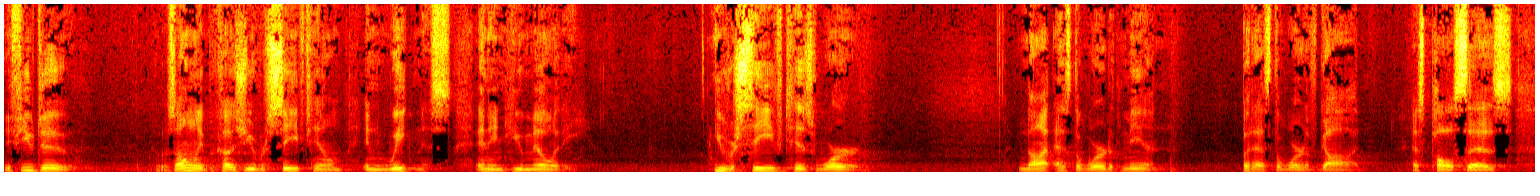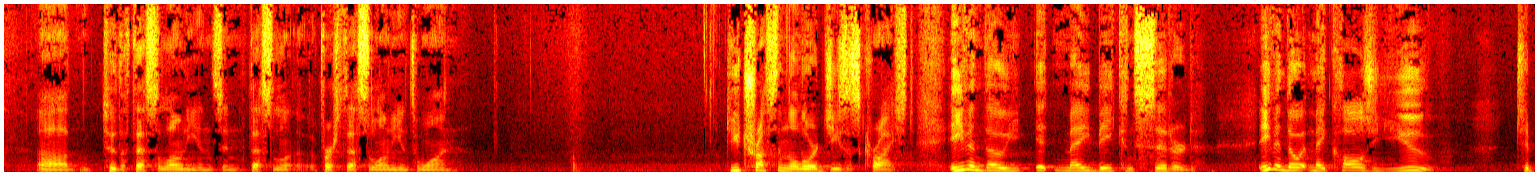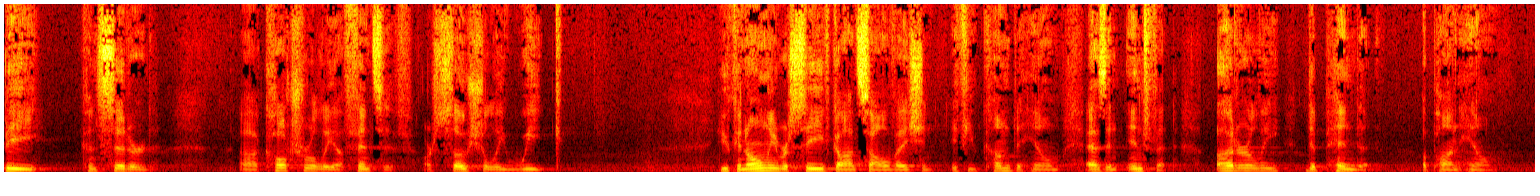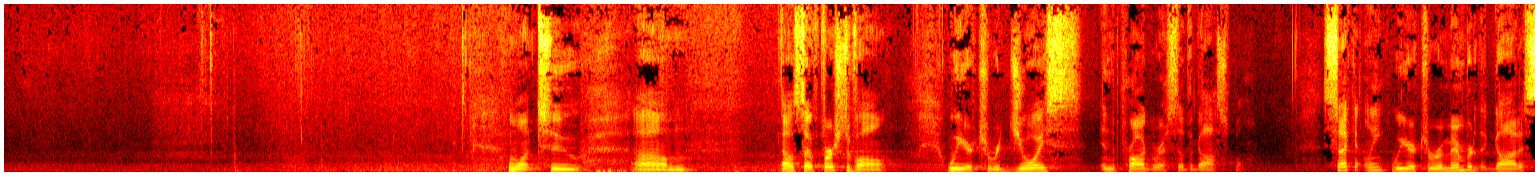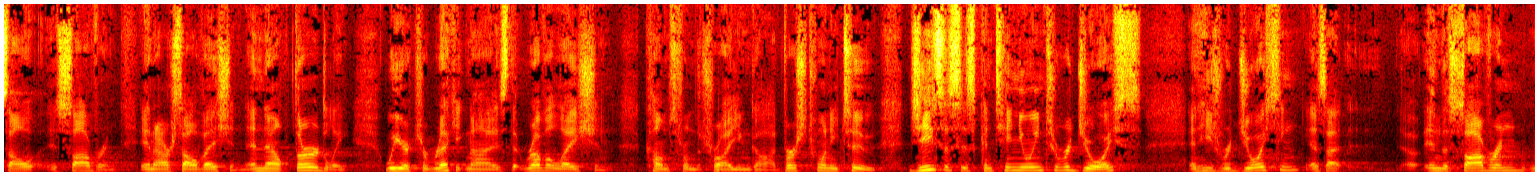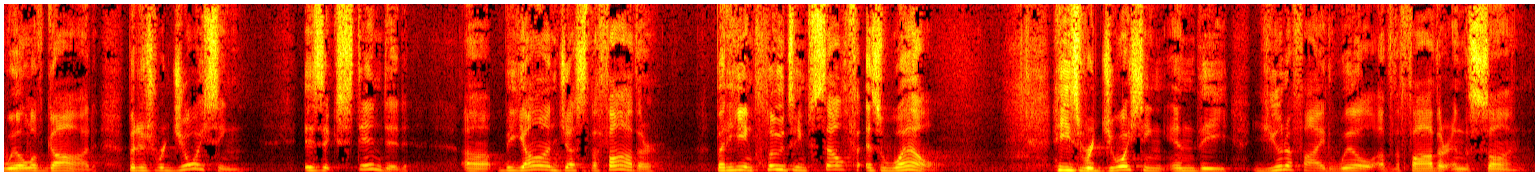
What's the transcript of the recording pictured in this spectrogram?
If you do, it was only because you received him in weakness and in humility. You received his word, not as the word of men, but as the word of God, as Paul says uh, to the Thessalonians in Thessalon- 1 Thessalonians 1. Do you trust in the Lord Jesus Christ? Even though it may be considered, even though it may cause you to be considered uh, culturally offensive or socially weak. You can only receive God's salvation if you come to Him as an infant, utterly dependent upon Him. I want to. Um, oh, so first of all, we are to rejoice in the progress of the gospel. Secondly, we are to remember that God is, sol- is sovereign in our salvation. And now, thirdly, we are to recognize that revelation comes from the triune God. Verse 22 Jesus is continuing to rejoice, and he's rejoicing as I, in the sovereign will of God. But his rejoicing is extended uh, beyond just the Father, but he includes himself as well. He's rejoicing in the unified will of the Father and the Son.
